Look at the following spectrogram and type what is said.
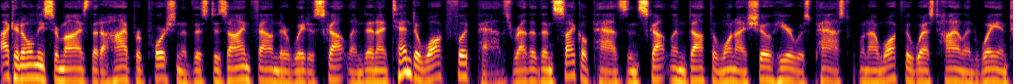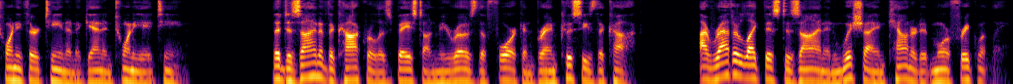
I can only surmise that a high proportion of this design found their way to Scotland, and I tend to walk footpaths rather than cycle paths in Scotland. The one I show here was passed when I walked the West Highland Way in 2013 and again in 2018. The design of the cockerel is based on Miro's The Fork and Brancusi's The Cock. I rather like this design and wish I encountered it more frequently.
